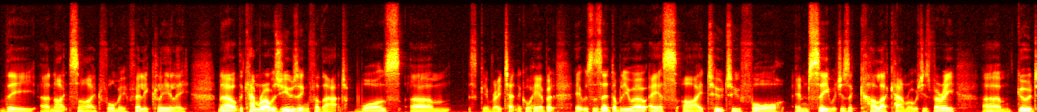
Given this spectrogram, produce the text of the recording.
the uh, night side for me fairly clearly. Now, the camera I was using for that was. Um, it's getting very technical here, but it was the ZWO ASI 224 MC, which is a color camera, which is very um, good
